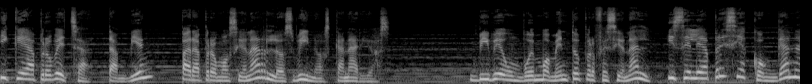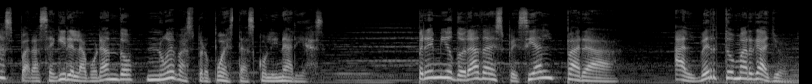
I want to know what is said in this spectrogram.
y que aprovecha también para promocionar los vinos canarios. Vive un buen momento profesional y se le aprecia con ganas para seguir elaborando nuevas propuestas culinarias. Premio Dorada Especial para Alberto Margallo.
